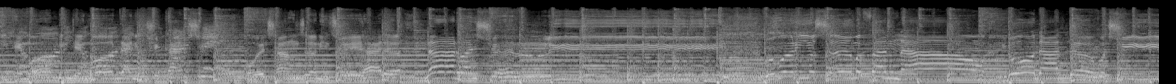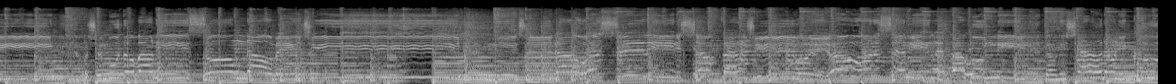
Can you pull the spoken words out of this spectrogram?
明天我，明天我带你去看戏，我会唱着你最爱的那段旋律。不管你有什么烦恼，多大的火气，我全部都帮你送到北京。笑，到你哭，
